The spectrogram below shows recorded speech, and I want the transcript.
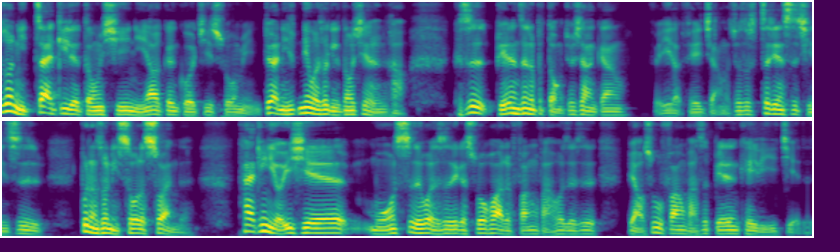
就说你在地的东西，你要跟国际说明。对啊，你认为说你的东西很好，可是别人真的不懂。就像刚刚斐姨斐姨讲的，就是这件事情是不能说你说了算的，他一定有一些模式，或者是一个说话的方法，或者是表述方法是别人可以理解的。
